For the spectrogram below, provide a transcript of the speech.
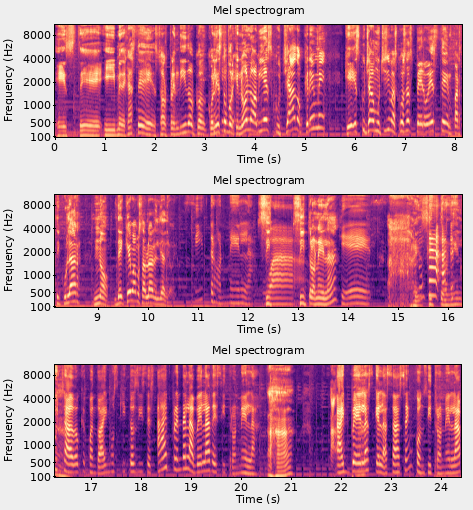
Este, y me dejaste sorprendido con, con esto porque no lo había escuchado. Créeme que he escuchado muchísimas cosas, pero este en particular no. ¿De qué vamos a hablar el día de hoy? Citronela. ¿Citronela? Yes. ¿Nunca has escuchado que cuando hay mosquitos dices, ay, prende la vela de citronela? Ajá. hay velas que las hacen con citronela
